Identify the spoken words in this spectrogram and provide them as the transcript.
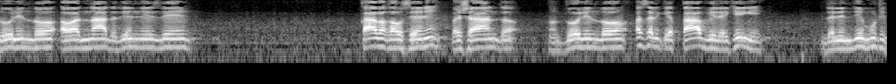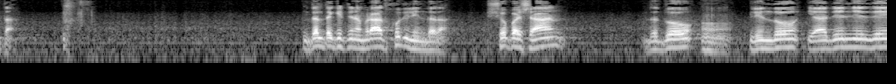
دولیندو او ادنا د دین نږدې قاب قوسین پشان د دولیندو اصل کې قاب ویل کېږي د لیندې موټی ته دلته کې تن امراد خود لینده ده شو پشان د دو لیندو یا دین نږدې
